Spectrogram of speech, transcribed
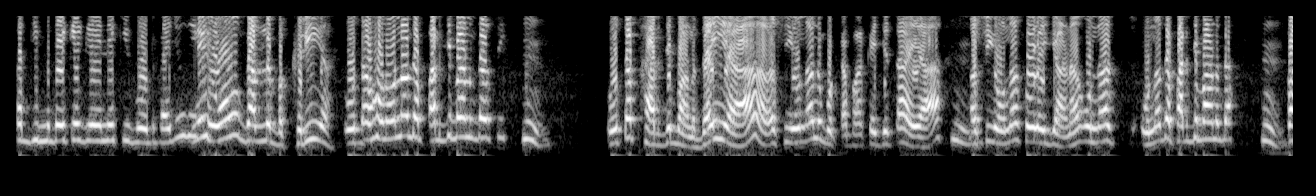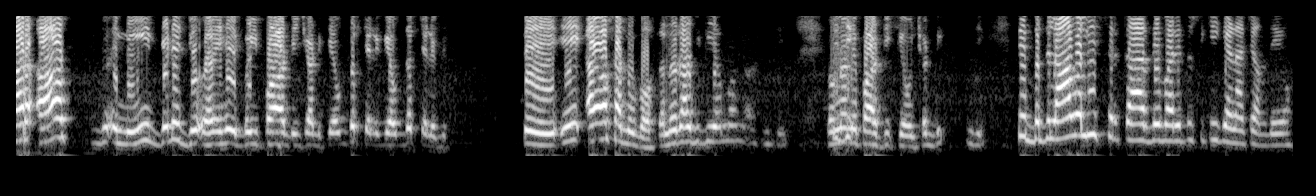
ਪਰ ਜਿੰਮ ਦੇ ਕੇ ਗਏ ਨੇ ਕੀ ਵੋਟ ਪੈ ਜੂਗੀ? ਨਹੀਂ ਉਹ ਗੱਲ ਵੱਖਰੀ ਆ। ਉਹ ਤਾਂ ਹੁਣ ਉਹਨਾਂ ਦਾ ਫਰਜ਼ ਬਣਦਾ ਸੀ। ਹੂੰ। ਉਹ ਤਾਂ ਫਰਜ਼ ਬਣਦਾ ਹੀ ਆ। ਅਸੀਂ ਉਹਨਾਂ ਨੂੰ ਵੋਟਾਂ ਪਾ ਕੇ ਜਿਤਾਇਆ। ਅਸੀਂ ਉਹਨਾਂ ਕੋਲੇ ਜਾਣਾ ਉਹਨਾਂ ਉਹਨਾਂ ਦਾ ਫਰਜ਼ ਬਣਦਾ। ਪਰ ਆ ਨਹੀਂ ਜਿਹੜੇ ਇਹ ਬਈ ਪਾਰਟੀ ਛੱਡ ਕੇ ਉਧਰ ਚਲੇ ਗਏ ਉਧਰ ਚਲੇ ਗਏ। ਤੇ ਇਹ ਆ ਸਾਨੂੰ ਬਹੁਤ ਨਾਰਾਜ਼ਗੀ ਆ ਉਹਨਾਂ ਨਾਲ ਜੀ। ਉਹਨਾਂ ਨੇ ਪਾਰਟੀ ਕਿਉਂ ਛੱਡੀ? ਜੀ। ਤੇ ਬਦਲਾਅ ਵਾਲੀ ਸਰਕਾਰ ਦੇ ਬਾਰੇ ਤੁਸੀਂ ਕੀ ਕਹਿਣਾ ਚਾਹੁੰਦੇ ਹੋ?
